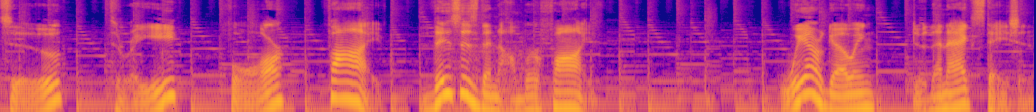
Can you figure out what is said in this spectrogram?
two, three, four, five. This is the number five. We are going to the next station.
